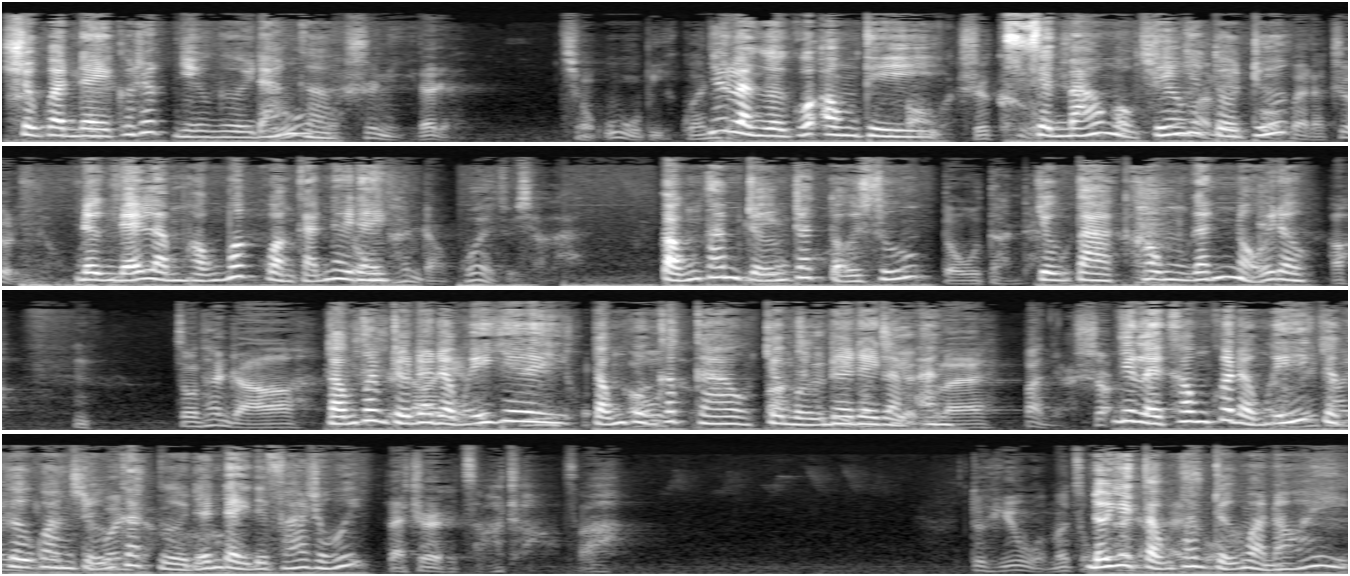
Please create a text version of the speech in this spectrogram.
Xung quanh đây có rất nhiều người đáng ngờ. Nếu là người của ông thì xin báo một tiếng với tôi trước. Đừng để làm hỏng mất hoàn cảnh nơi đây. Tổng tham trưởng trách tội xuống. Chúng ta không gánh nổi đâu Tổng tham trưởng đã đồng ý với tổng quân cấp cao cho mượn nơi đây làm ăn, Nhưng lại không có đồng ý cho cơ quan trưởng các người đến đây để phá rối. Đối với Tổng tham trưởng mà nói,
